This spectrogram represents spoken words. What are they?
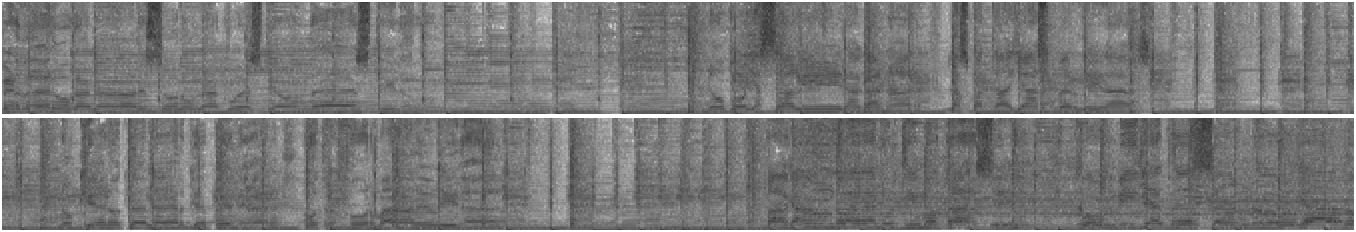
Perder o ganar es solo una cuestión de estilo. No voy a salir a ganar las batallas perdidas. No quiero tener que pelear otra forma de vida. Pagando el último taxi con billetes enrollados,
